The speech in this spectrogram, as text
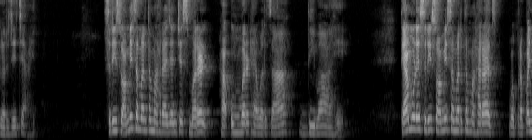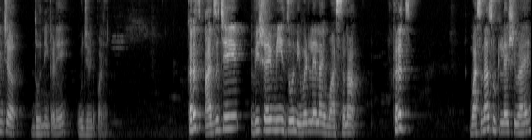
गरजेचे आहे. श्री स्वामी समर्थ महाराजांचे स्मरण हा उंबरठ्यावरचा दिवा आहे. त्यामुळे श्री स्वामी समर्थ महाराज व प्रपंच दोन्हीकडे उजेड पडेल खरंच आजचे विषय मी जो निवडलेला आहे वासना खरंच वासना सुटल्याशिवाय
